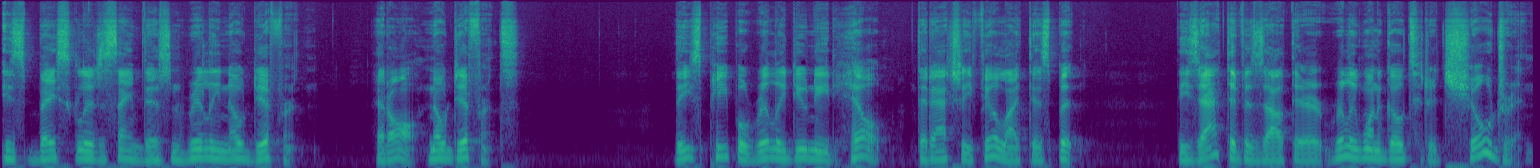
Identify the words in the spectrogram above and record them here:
It's basically the same. There's really no different at all. No difference. These people really do need help that actually feel like this, but these activists out there really want to go to the children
